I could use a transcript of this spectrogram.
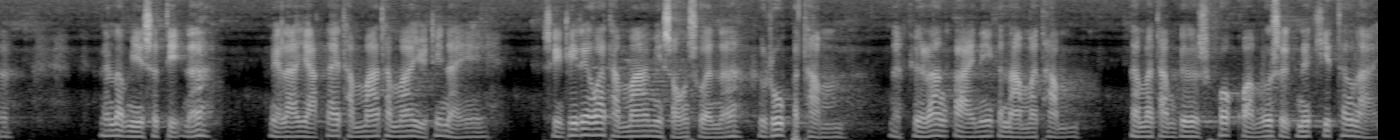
นะ นั้นเรามีสตินะ เวลาอยากได้ธรรมะธรรมะอยู่ที่ไหน สิ่งที่เรียกว่าธรรมะมีสองส่วนนะ คือรูปธรรมนะคือร่างกายนี้กับนามธรรมนามธรรมคือพวกความรู้สึกนึกคิดทั้งหลาย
